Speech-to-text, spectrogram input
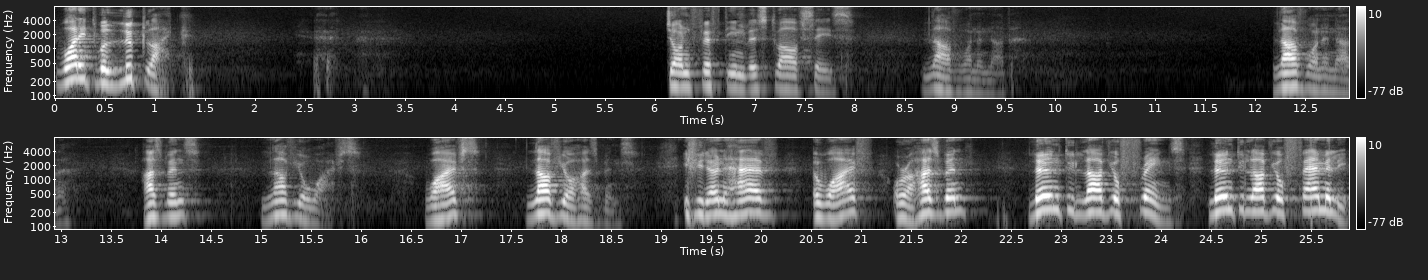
what it will look like? John 15, verse 12 says, Love one another. Love one another. Husbands, love your wives. Wives, love your husbands. If you don't have a wife or a husband, learn to love your friends. Learn to love your family.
